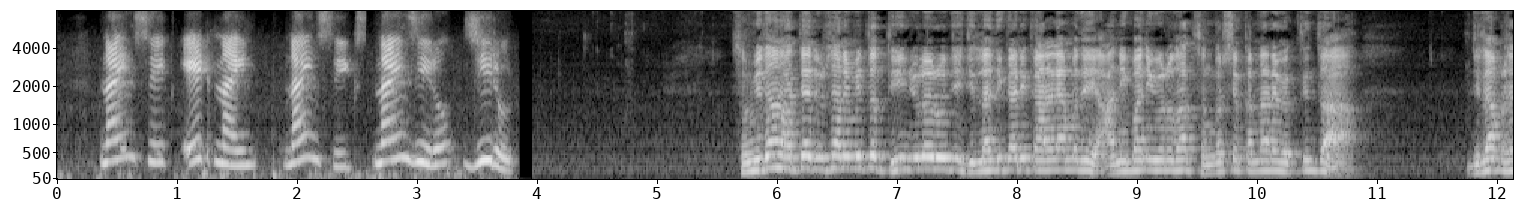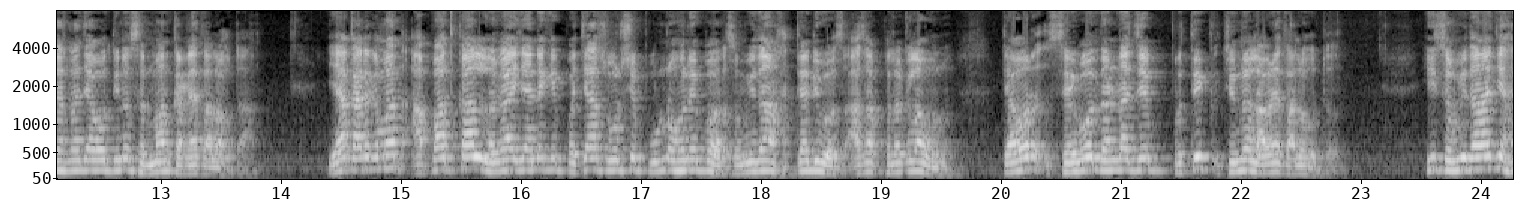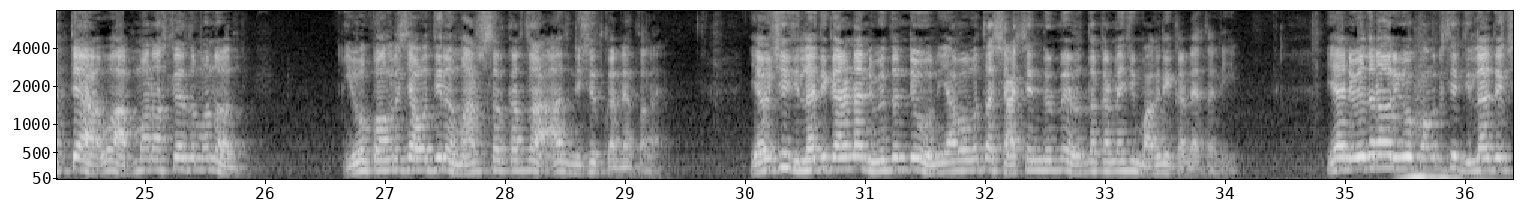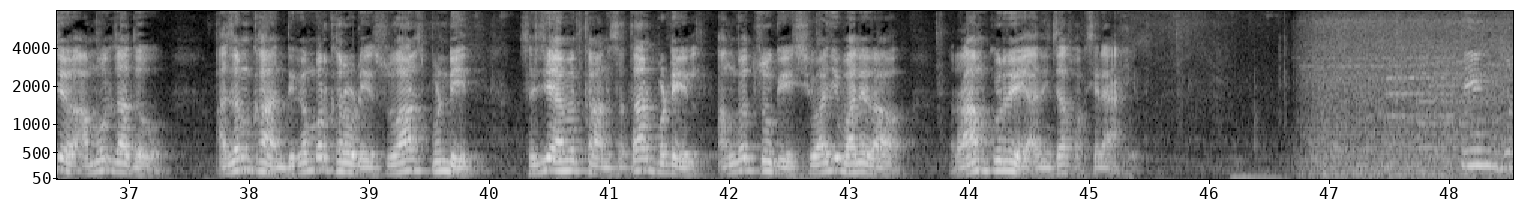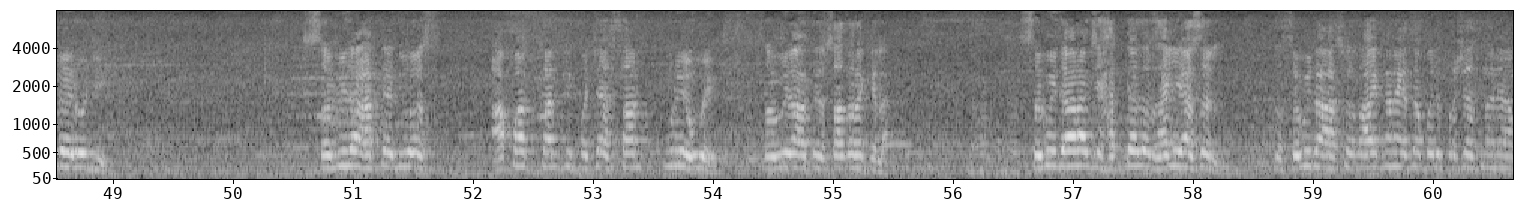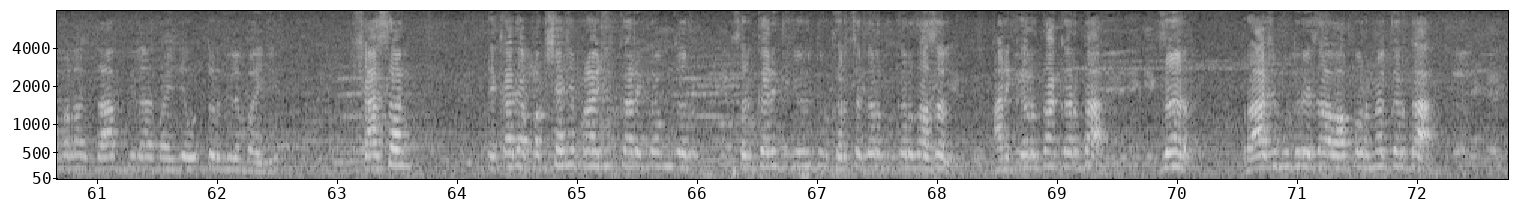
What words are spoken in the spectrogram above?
nine six eight nine nine six nine zero zero संविधान हत्या दिवसानिमित्त तीन जुलै रोजी जिल्हाधिकारी कार्यालयामध्ये आणीबाणी विरोधात संघर्ष करणाऱ्या व्यक्तींचा जिल्हा प्रशासनाच्या वतीनं सन्मान करण्यात आला होता या कार्यक्रमात आपातकाल लगाय जाने के पचास वर्ष पूर्ण होणे पर संविधान हत्या दिवस असा फलक लावून त्यावर सेगोल दंडाचे प्रतीक चिन्ह लावण्यात आलं होतं ही संविधानाची हत्या व अपमान असल्याचं म्हणत युवक काँग्रेसच्या वतीनं महाराष्ट्र सरकारचा आज निषेध करण्यात आला आहे याविषयी जिल्हाधिकाऱ्यांना निवेदन देऊन याबाबतचा शासन निर्णय रद्द करण्याची मागणी करण्यात आली. या निवेदनावर युवक काँग्रेसचे जिल्हाध्यक्ष अमोल जाधव आझम खान दिगंबर खरोडे सुहास पंडित सजी अहमद खान सतार पटेल अंगद चोगे शिवाजी भालेराव राम कुर्रे आदींच्या स्वाक्षऱ्या आहेत. तीन जुलै रोजी संविधान हत्या दिवस आपातकाल के पचास साल पुरे हुए संविधान हत्या साजरा केला. संविधानाची हत्या जर झाली असेल तर संविधान असं आहे का नाही याचा पहिले प्रशासनाने आम्हाला जाब दिला पाहिजे उत्तर दिलं पाहिजे. शासन एखाद्या पक्षाचे प्रायोजित कार्यक्रम जर सरकारी तिजोरीतून खर्च करत करत असेल आणि करता करता जर राजमुद्रेचा वापर न करता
